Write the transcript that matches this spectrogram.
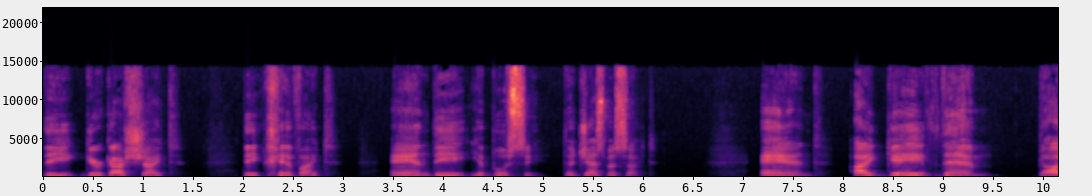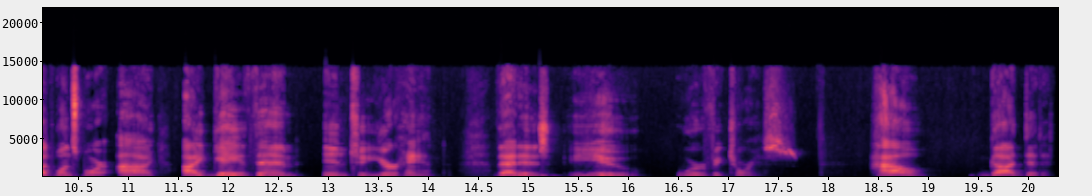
the Girgashite, the Hivite, and the Yebusi, the Jebusite. And I gave them, God once more, I, I gave them into your hand. That is, you were victorious. How? God did it.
